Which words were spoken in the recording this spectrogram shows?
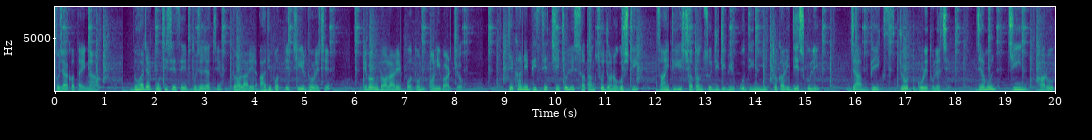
সোজা কথাই না। দু হাজার পঁচিশে এসে বোঝা যাচ্ছে, ডলারের আধিপত্যে চির ধরেছে এবং ডলারের পতন অনিবার্য। যেখানে বিশ্বের ছেচল্লিশ শতাংশ জনগোষ্ঠী সাঁত্রিশ শতাংশ জিডিপির প্রতিনিধিত্বকারী দেশগুলি যা ব্রিক্স জোট গড়ে তুলেছে, যেমন চীন, ভারত,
